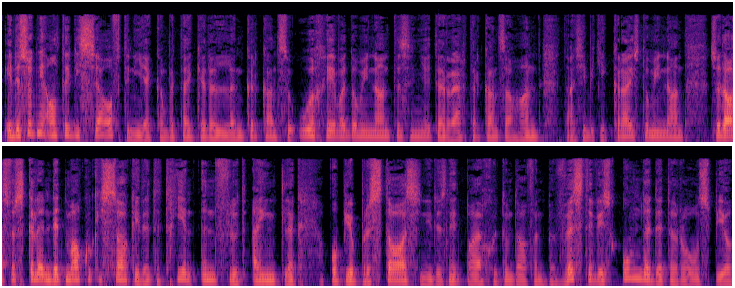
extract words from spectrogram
En dis ook nie altyd dieselfde nie. Jy kan baie keer 'n linkerkant se oog hê wat dominant is en jy het 'n regterkant se hand, dan as jy bietjie kruis dominant. So daar's verskille en dit maak ook die saak hier. Dit het geen invloed eintlik op jou prestasie nie. Dis net baie goed om daarvan bewus te wees omdat dit 'n rol speel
